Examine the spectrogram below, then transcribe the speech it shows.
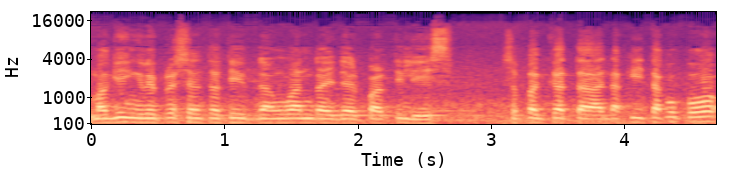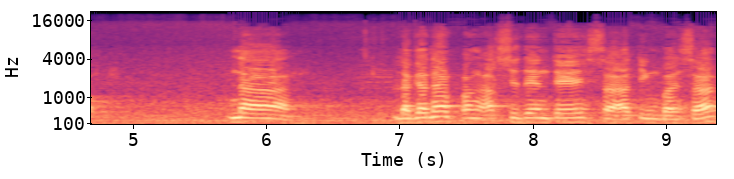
maging representative ng One Rider Party List sapagkat ah, nakita ko po na laganap ang aksidente sa ating bansa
